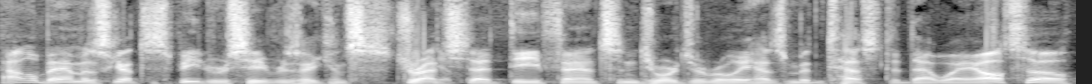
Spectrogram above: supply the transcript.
Alabama's got the speed receivers. They can stretch that defense, and Georgia really hasn't been tested that way. Also,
